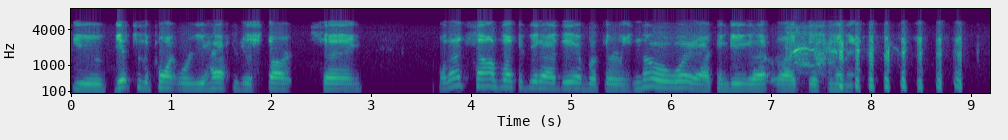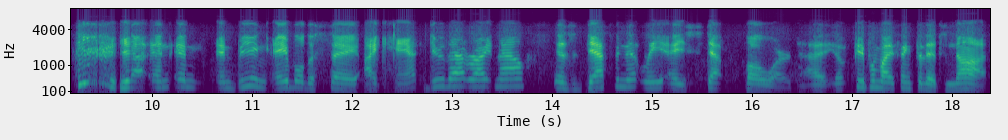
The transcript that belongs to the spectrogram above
you get to the point where you have to just start saying, well, that sounds like a good idea, but there's no way I can do that right this minute. yeah, and and and being able to say I can't do that right now is definitely a step forward. Uh, people might think that it's not,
